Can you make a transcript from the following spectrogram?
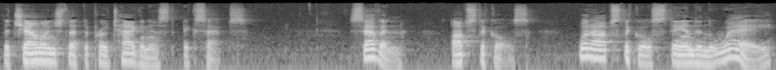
the challenge that the protagonist accepts. 7. Obstacles what obstacles stand in the way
